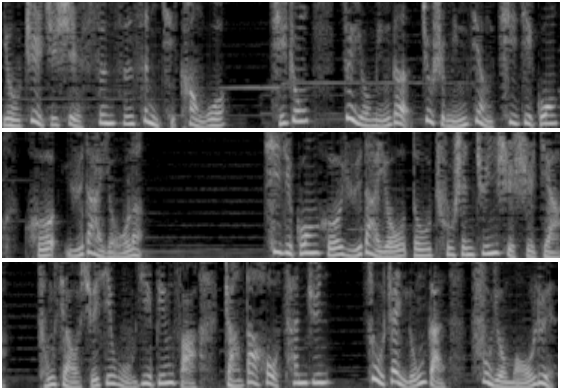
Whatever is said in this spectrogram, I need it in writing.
有志之士纷纷奋起抗倭，其中最有名的就是名将戚继光和于大猷了。戚继光和于大猷都出身军事世家。从小学习武艺兵法，长大后参军，作战勇敢，富有谋略，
